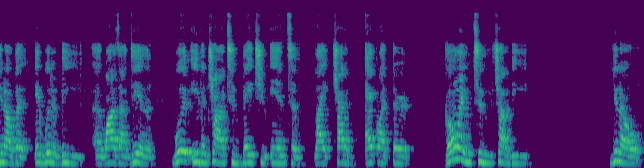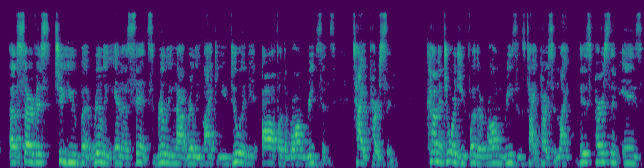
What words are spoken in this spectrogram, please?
you know, but it wouldn't be a wise idea, would even try to bait you into like try to act like they're going to try to be, you know, of service to you, but really, in a sense, really not really liking you, doing it all for the wrong reasons type person, coming towards you for the wrong reasons type person. Like this person is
